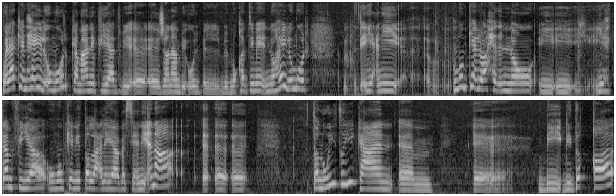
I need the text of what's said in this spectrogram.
ولكن هي الأمور كمان بياد بي آه، جانان بيقول بال- بالمقدمة إنه هي الأمور يعني آه، ممكن الواحد إنه يهتم فيها وممكن يطلع عليها بس يعني أنا آه، آه، آه، تنويطي كان آه، بدقة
